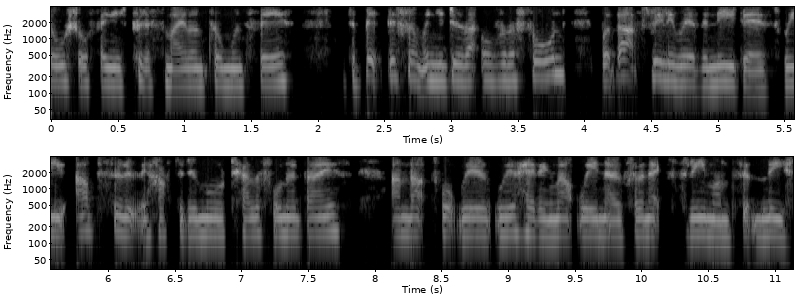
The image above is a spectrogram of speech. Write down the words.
social thing. You put a smile on someone's face. It's a bit different when you do that over the phone, but that's really where the need is. We absolutely have to do more telephone advice, and that's what we're, we're heading that way now for the next three months at least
